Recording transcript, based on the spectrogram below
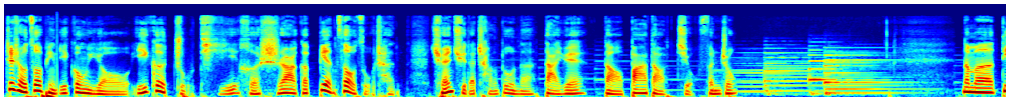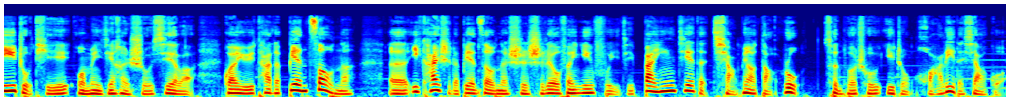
这首作品一共有一个主题和十二个变奏组成，全曲的长度呢大约到八到九分钟。那么第一主题我们已经很熟悉了，关于它的变奏呢，呃，一开始的变奏呢是十六分音符以及半音阶的巧妙导入。衬托出一种华丽的效果。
